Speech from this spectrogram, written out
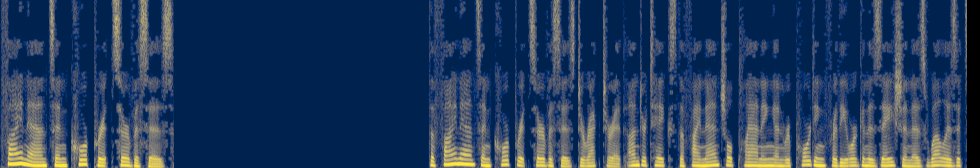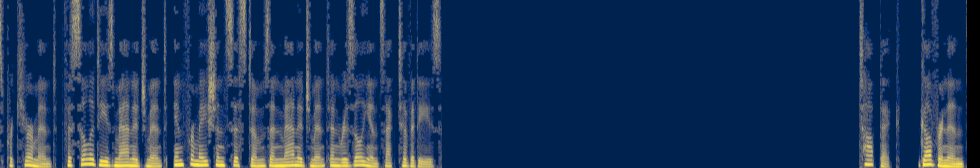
Finance and corporate services The Finance and Corporate Services Directorate undertakes the financial planning and reporting for the organization as well as its procurement, facilities management, information systems and management and resilience activities. Topic: Governance.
